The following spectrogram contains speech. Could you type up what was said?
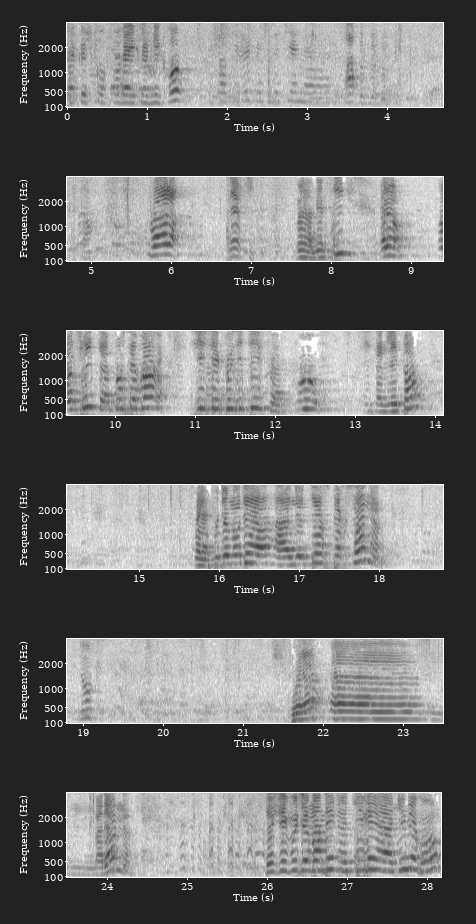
Pas que je confonde avec le micro. Quand tu veux que je te tienne... euh, Ah. Voilà. Merci. Voilà, merci. Alors, ensuite, pour savoir si c'est positif ou si ça ne l'est pas, voilà, vous demandez à, à une tierce personne. Donc, voilà, euh, madame. Donc, je vais vous demander de tirer un numéro.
